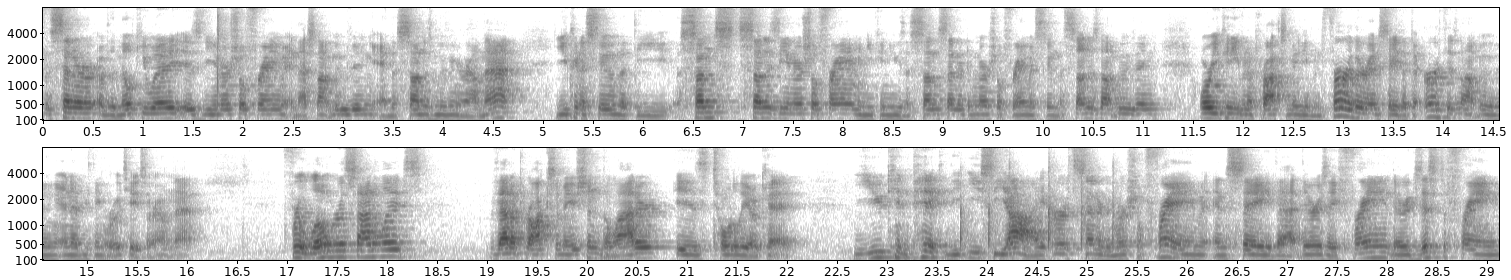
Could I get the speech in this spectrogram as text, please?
the center of the Milky Way is the inertial frame and that's not moving and the sun is moving around that. You can assume that the sun, sun is the inertial frame and you can use a sun-centered inertial frame, assume the sun is not moving, or you can even approximate even further and say that the Earth is not moving and everything rotates around that. For low Earth satellites, that approximation, the latter, is totally okay you can pick the ECI, Earth-Centered Inertial Frame, and say that there is a frame, there exists a frame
